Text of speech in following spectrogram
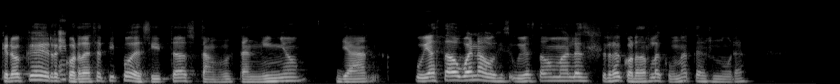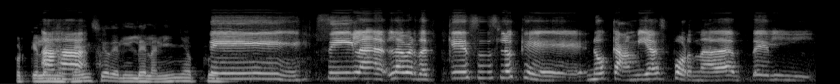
Creo que recordar ese tipo de citas tan, tan niño ya hubiera estado buena o si hubiera estado mal es recordarla con una ternura. Porque la Ajá. inocencia de, de la niña, pues. Sí, sí, la, la verdad que eso es lo que no cambias por nada del,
